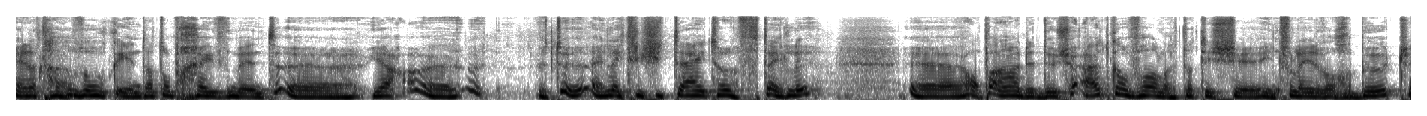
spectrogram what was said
En dat houdt ook in dat op een gegeven moment eh, ja, eh, het eh, elektriciteit of het ele- eh, op aarde dus uit kan vallen. Dat is in het verleden wel gebeurd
